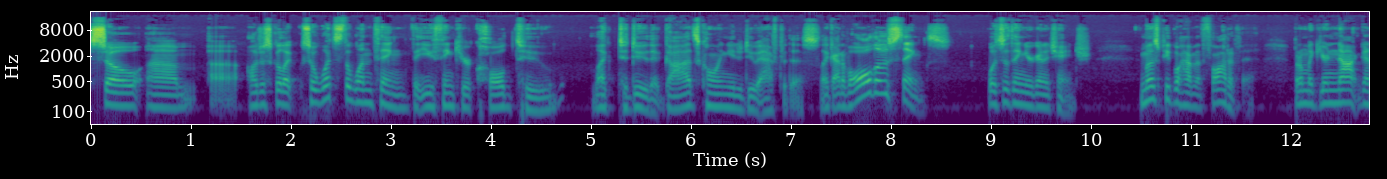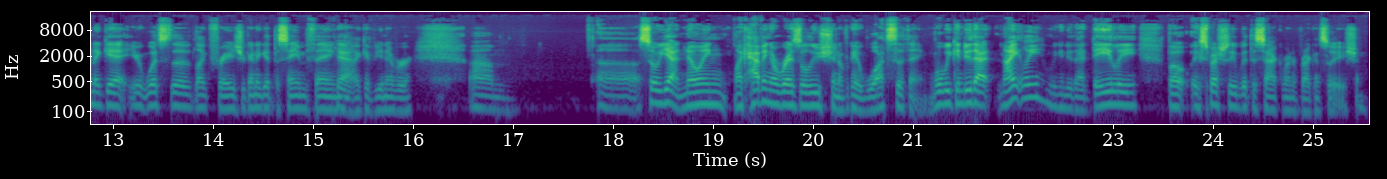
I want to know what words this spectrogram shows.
So um, uh, I'll just go like, so what's the one thing that you think you're called to like to do that God's calling you to do after this? Like out of all those things, what's the thing you're going to change? Most people haven't thought of it. But I'm like, you're not gonna get your what's the like phrase? You're gonna get the same thing. Yeah. Like if you never um uh, so yeah, knowing like having a resolution of okay, what's the thing? Well, we can do that nightly, we can do that daily, but especially with the sacrament of reconciliation.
